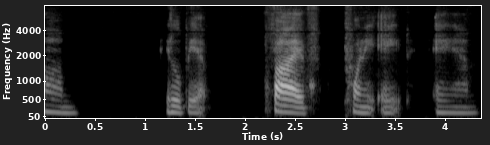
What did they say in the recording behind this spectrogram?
Um, it'll be at 5:28 a.m.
